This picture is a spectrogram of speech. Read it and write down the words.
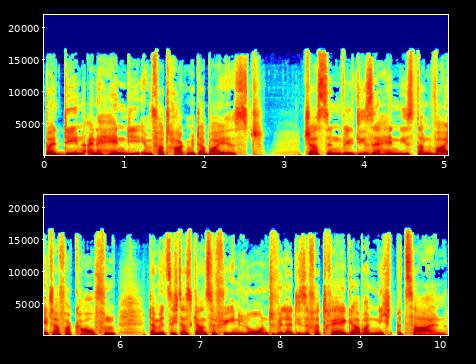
bei denen ein Handy im Vertrag mit dabei ist. Justin will diese Handys dann weiterverkaufen. Damit sich das Ganze für ihn lohnt, will er diese Verträge aber nicht bezahlen.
